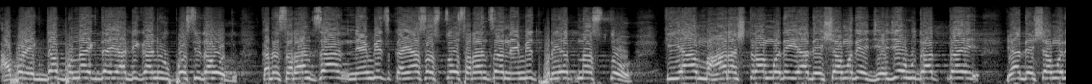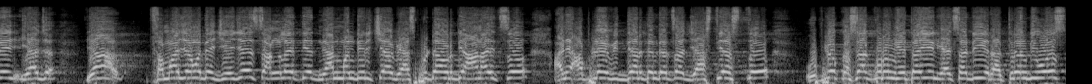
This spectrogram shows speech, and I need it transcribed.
आपण एकदा पुन्हा एकदा या ठिकाणी उपस्थित आहोत. कारण सरांचा नेहमीच कयास असतो सरांचा नेहमीच प्रयत्न असतो की या महाराष्ट्रामध्ये या देशामध्ये जे जे उदात्त आहे या देशामध्ये या ज- या समाजामध्ये जे जे चांगलं आहे ते ज्ञान मंदिरच्या व्यासपीठावरती आणायचं आणि आपल्या विद्यार्थ्यांना त्याचा जास्ती असतं उपयोग कसा करून घेता येईल यासाठी रात्रंदिवस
